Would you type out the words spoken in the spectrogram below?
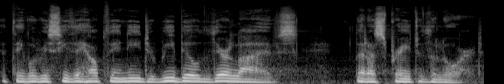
that they will receive the help they need to rebuild their lives, let us pray to the Lord.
